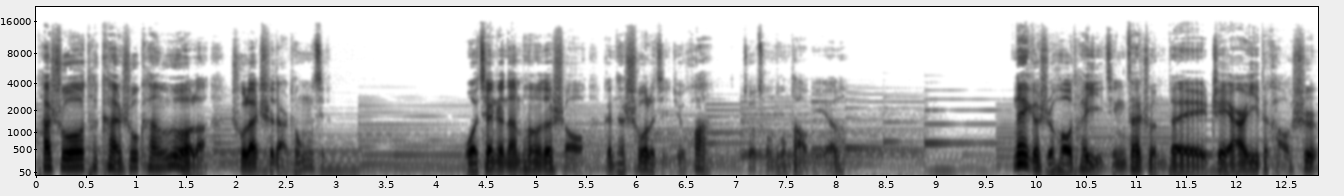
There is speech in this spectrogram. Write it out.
她说她看书看饿了，出来吃点东西。我牵着男朋友的手，跟他说了几句话，就匆匆道别了。那个时候，他已经在准备 GRE 的考试。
